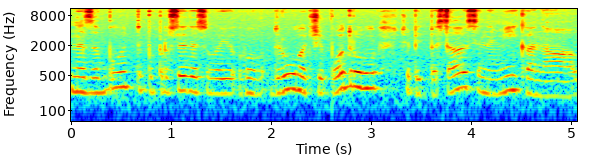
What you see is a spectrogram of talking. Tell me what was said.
не забудьте попросити свого друга чи подругу, щоб підписалися на мій канал.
